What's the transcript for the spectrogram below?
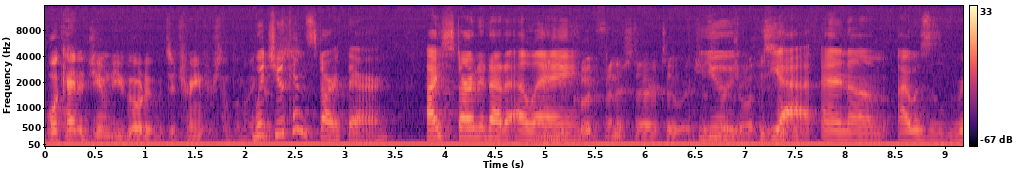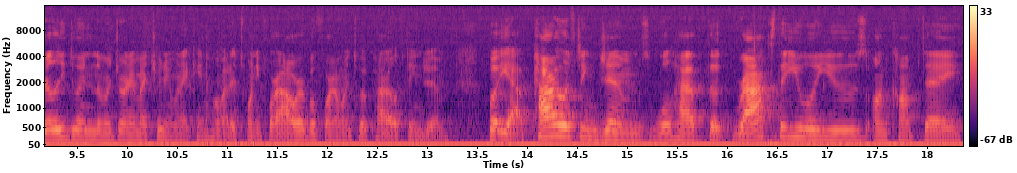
What kind of gym do you go to to train for something like that? Which this? you can start there. I started at a LA. I mean, you could finish there too. It's just your choice. yeah, and um, I was really doing the majority of my training when I came home at a 24 hour before I went to a powerlifting gym. But yeah, powerlifting gyms will have the racks that you will use on comp day,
